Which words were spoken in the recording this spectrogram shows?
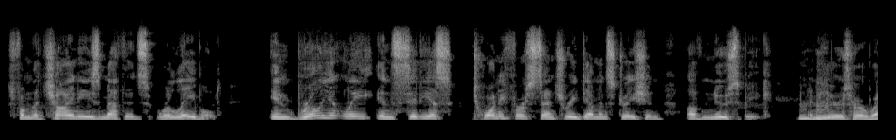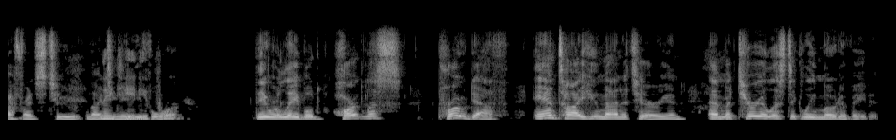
from the Chinese methods were labeled in brilliantly insidious 21st century demonstration of Newspeak. And Mhm. here's her reference to 1984. 1984. They were labeled heartless, pro death, anti humanitarian, and materialistically motivated.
